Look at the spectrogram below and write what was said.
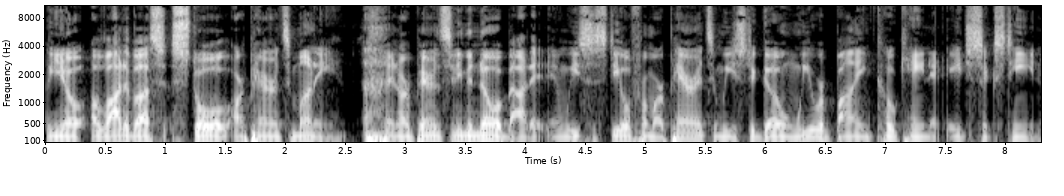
You know, a lot of us stole our parents' money, and our parents didn't even know about it. And we used to steal from our parents, and we used to go and we were buying cocaine at age 16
